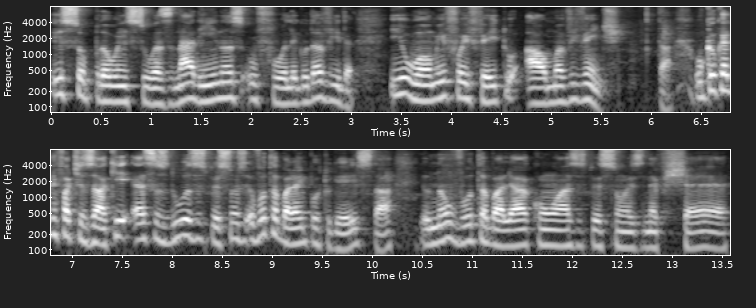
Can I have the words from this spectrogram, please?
e soprou em suas narinas o fôlego da vida. E o homem foi feito alma vivente. Tá. O que eu quero enfatizar aqui, essas duas expressões, eu vou trabalhar em português, tá? Eu não vou trabalhar com as expressões nefché,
